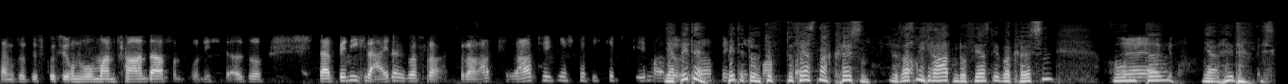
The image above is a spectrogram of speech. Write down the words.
lang so Diskussionen, wo man fahren darf und wo nicht. Also da bin ich leider überfragt. Rad, radtechnisch könnte ich Tipps geben. Also Ja, bitte, bitte, du, du, du fährst nach Kössen. Lass mich raten, du fährst über Kössen und Ja, ja, äh, genau. ja, das,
